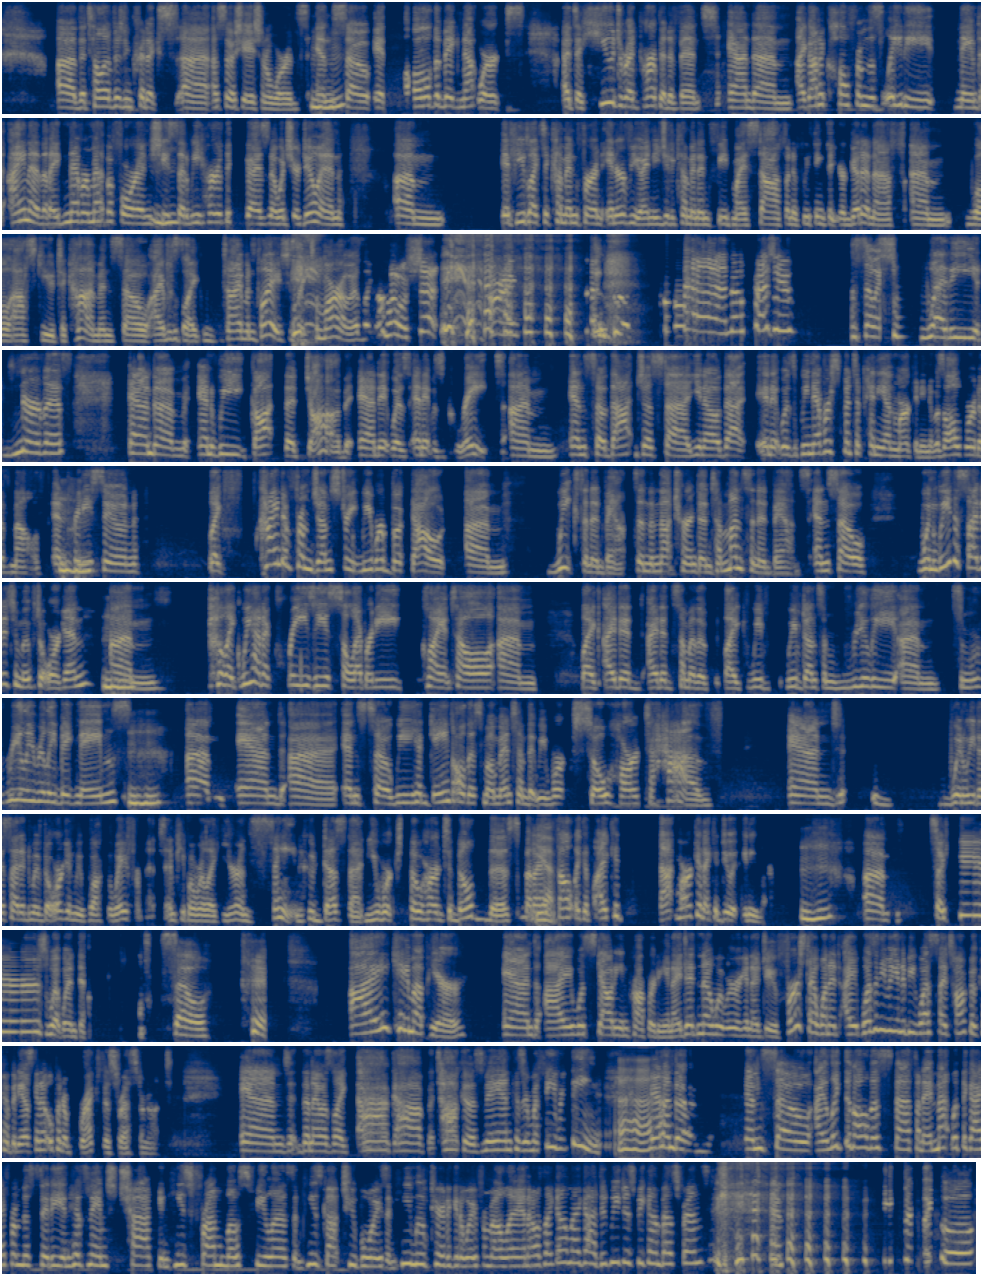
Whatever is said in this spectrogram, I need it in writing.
Uh, the Television Critics uh, Association Awards, Mhm. and so it's all the big networks. It's a huge red carpet event, and um, I got a call from this lady named Ina that I'd never met before, and she Mhm. said, "We heard that you guys know what you're doing. Um, if you'd like to come in for an interview, I need you to come in and feed my staff. And if we think that you're good enough, um, we'll ask you to come. And so I was like, time and place. She's like, tomorrow. I was like, oh shit. All right. No pressure. So sweaty and nervous. And um and we got the job and it was and it was great. Um and so that just uh you know that and it was we never spent a penny on marketing. It was all word of mouth. And pretty soon like kind of from Jump Street, we were booked out um weeks in advance and then that turned into months in advance. And so when we decided to move to Oregon, Mhm. um like we had a crazy celebrity clientele um like i did i did some of the like we've we've done some really um some really really big names. Hmm um and uh and so we had gained all this momentum that we worked so hard to have. And when we decided to move to oregon we walked away from it. And people were like you're insane. Who does that? You worked so hard to build this but Yeah. i felt like if i could that market i could do it anywhere. Hmm um, so here's what went down. So I came up here and I was scouting property and I didn't know what we were going to do. First, I wanted, I wasn't even going to be West Side Taco Company. I was going to open a breakfast restaurant. And then I was like, ah, God, but tacos, man, because they're my favorite thing. Uh-huh. And um, and so I looked at all this stuff and I met with the guy from the city and his name's Chuck and he's from Los Feliz and he's got two boys and he moved here to get away from LA. And I was like, oh my God, did we just become best friends? he's really cool.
